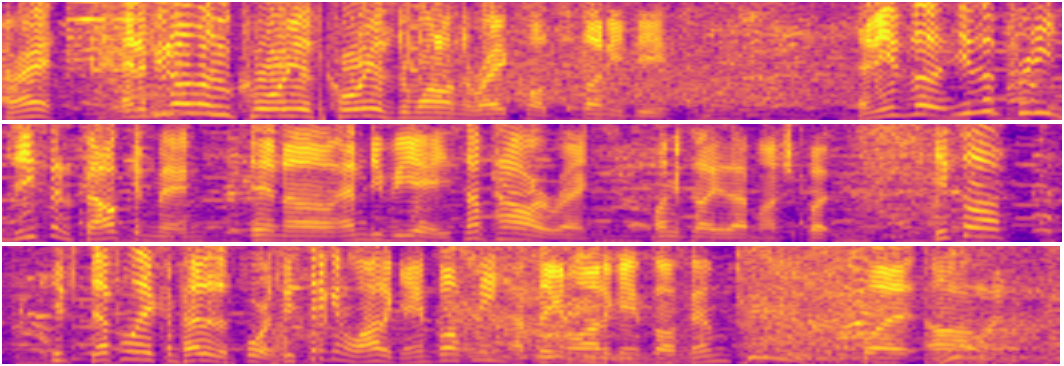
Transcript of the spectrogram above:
Alright? And if you don't know who Corey is, Corey is the one on the right called SonED. And he's a he's a pretty decent Falcon main in uh, MDVA. He's not power ranked, let me tell you that much. But he's a he's definitely a competitive force. He's taken a lot of games off me. I've taken a lot of games off him. But um,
